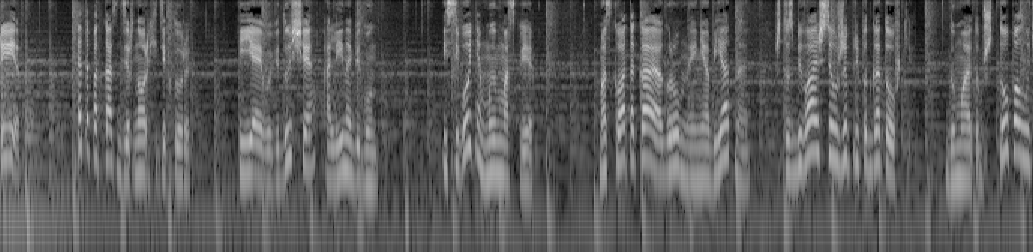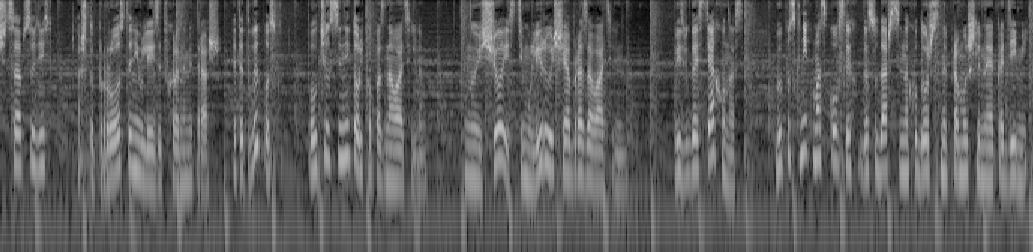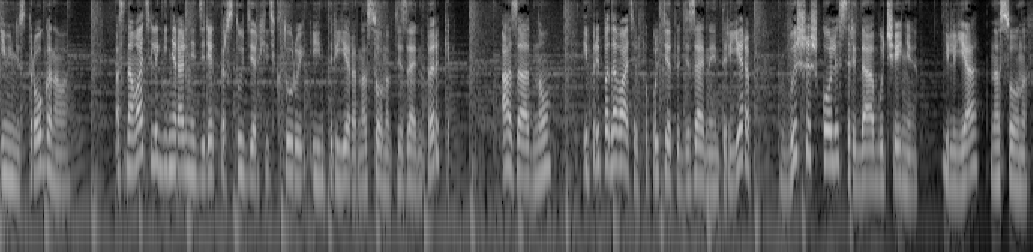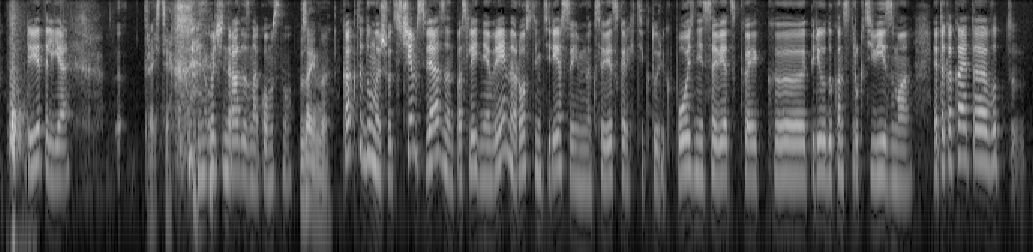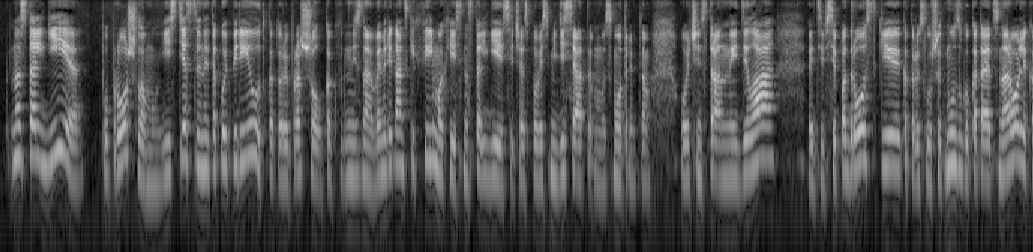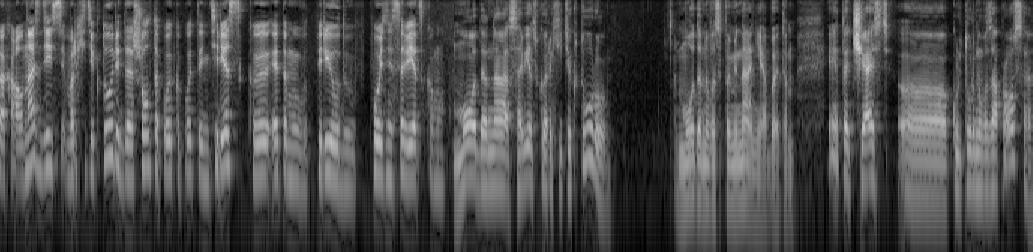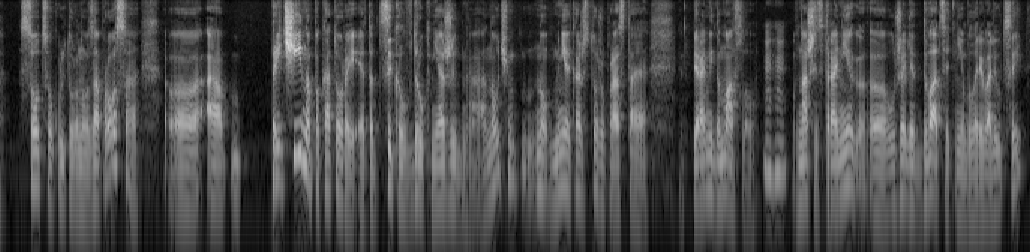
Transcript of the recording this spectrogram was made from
Привет! Это подкаст «Зерно архитектуры». И я его ведущая Алина Бегун. И сегодня мы в Москве. Москва такая огромная и необъятная, что сбиваешься уже при подготовке, думая о том, что получится обсудить, а что просто не влезет в хронометраж. Этот выпуск получился не только познавательным, но еще и стимулирующе образовательным. Ведь в гостях у нас выпускник Московской государственно-художественной промышленной академии имени Строганова – основатель и генеральный директор студии архитектуры и интерьера Насонов Дизайн Верке, а заодно и преподаватель факультета дизайна интерьеров в Высшей школе среда обучения Илья Насонов. Привет, Илья. Здрасте. Очень рада знакомству. Взаимно. Как ты думаешь, вот с чем связан в последнее время рост интереса именно к советской архитектуре, к поздней советской, к периоду конструктивизма? Это какая-то вот ностальгия по прошлому. Естественный такой период, который прошел, как, не знаю, в американских фильмах есть ностальгия сейчас по 80-м. Мы смотрим там очень странные дела, эти все подростки, которые слушают музыку, катаются на роликах, а у нас здесь в архитектуре дошел такой какой-то интерес к этому вот периоду позднесоветскому. Мода на советскую архитектуру мода на воспоминания об этом. Это часть э, культурного запроса, социокультурного запроса, э, а причина, по которой этот цикл вдруг неожиданно, она очень, ну, мне кажется, тоже простая. Это пирамида Маслоу. Угу. В нашей стране э, уже лет 20 не было революций.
